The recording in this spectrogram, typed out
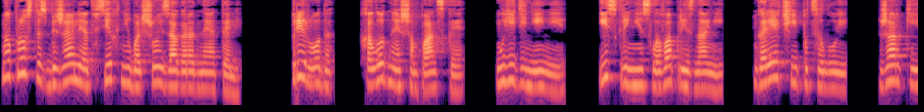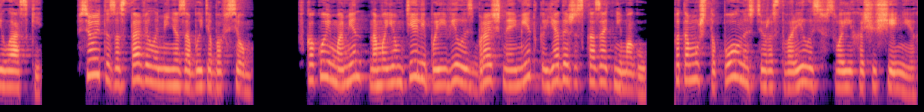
мы просто сбежали от всех небольшой загородный отель. Природа, холодное шампанское, уединение, искренние слова признаний, горячие поцелуи, жаркие ласки. Все это заставило меня забыть обо всем. В какой момент на моем теле появилась брачная метка, я даже сказать не могу, потому что полностью растворилась в своих ощущениях.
